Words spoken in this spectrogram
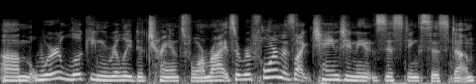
um, we're looking really to transform. Right. So reform is like changing the existing system,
